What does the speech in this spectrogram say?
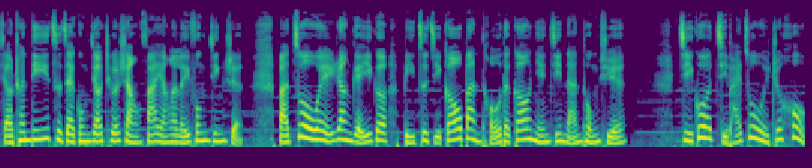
小川第一次在公交车上发扬了雷锋精神，把座位让给一个比自己高半头的高年级男同学。挤过几排座位之后，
